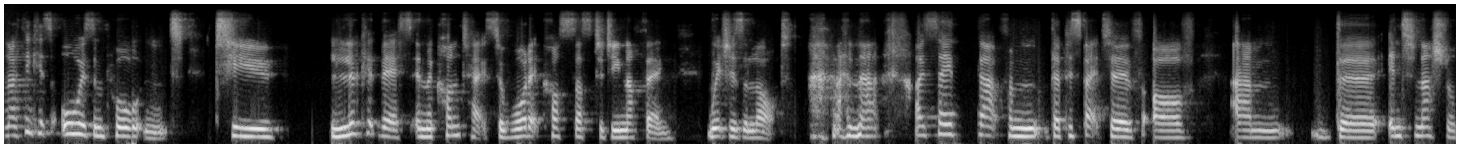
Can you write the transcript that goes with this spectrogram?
And I think it's always important to look at this in the context of what it costs us to do nothing which is a lot. and that I say that from the perspective of um, the international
